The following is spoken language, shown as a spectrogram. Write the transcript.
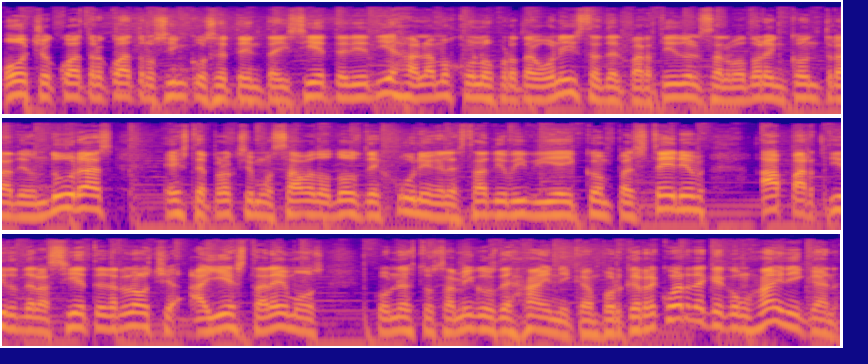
844-577-1010. Hablamos con los protagonistas del partido El Salvador en contra de Honduras este próximo sábado 2 de junio en el estadio BBA Compass Stadium a partir de las 7 de la noche. Ahí estaremos con nuestros amigos de Heineken, porque recuerde que con Heineken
